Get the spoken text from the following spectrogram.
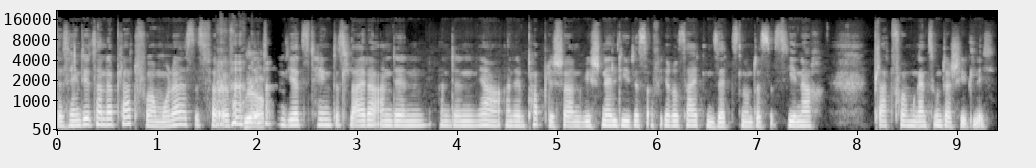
Das hängt jetzt an der Plattform, oder? Es ist veröffentlicht ja. und jetzt hängt es leider an den, an den, ja, an den Publishern, wie schnell die das auf ihre Seiten setzen. Und das ist je nach Plattform ganz unterschiedlich.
